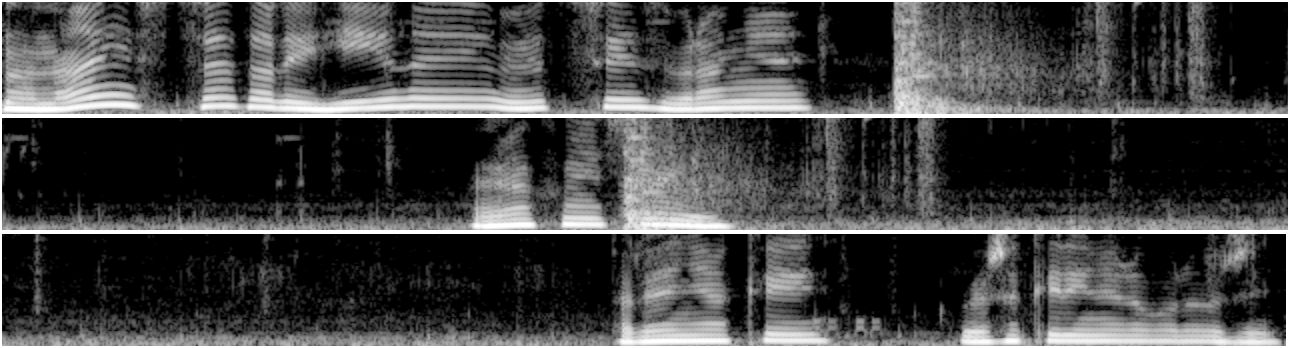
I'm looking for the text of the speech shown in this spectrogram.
No nice, co je tady? Healy, věci, zbraně. Jinak nic není. Tady je nějaký dveře, který nedá otevřít.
